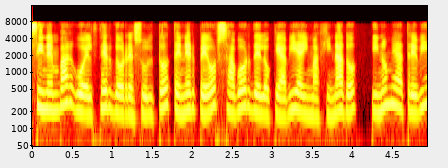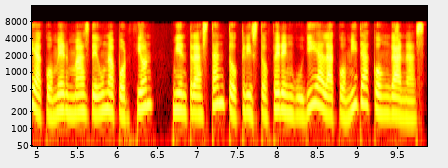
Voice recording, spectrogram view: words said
Sin embargo, el cerdo resultó tener peor sabor de lo que había imaginado, y no me atreví a comer más de una porción, mientras tanto Christopher engullía la comida con ganas.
